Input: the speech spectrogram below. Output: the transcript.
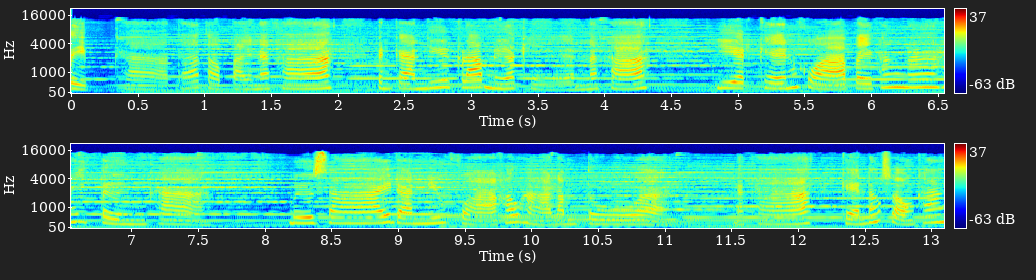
10 ค่ะ ท่าต่อไปนะคะ เป็นการยืดกล้ามเนื้อแขนนะคะ เหยียดแขนขวาไปข้างหน้าให้ตึงค่ะ มือซ้ายดันนิ้วขวาเข้าหาลำตัวนะคะ แขนทั้งสองข้าง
